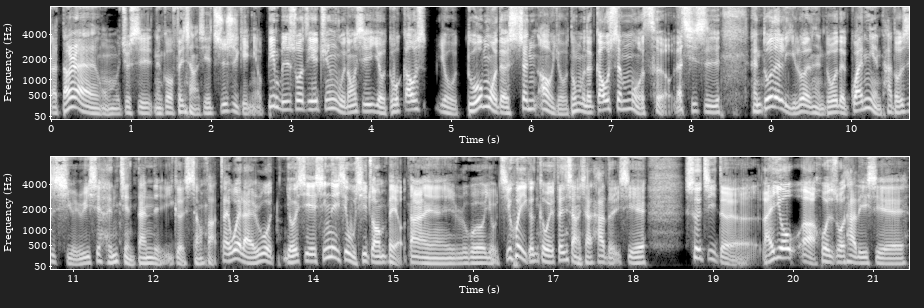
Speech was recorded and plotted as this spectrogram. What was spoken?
那当然我们就是能够分享一些知识给你，并不是说这些军武东西有多高，有多么的深奥，有多么的高深莫测。那其实很多的理论，很多的观念，它都是起源于一些很简单的一个想法。在未来，如果有一些新的一些武器装备哦，当然如果有机会跟各位分享一下它的一些。设计的来由啊，或者说它的一些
